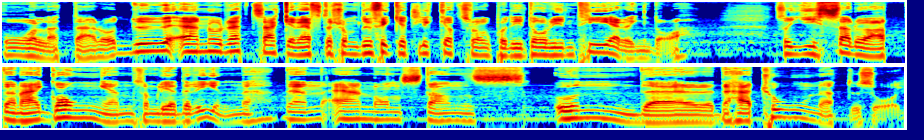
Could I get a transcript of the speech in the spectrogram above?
hålet där och du är nog rätt säker eftersom du fick ett lyckat slag på ditt orientering då. Så gissar du att den här gången som leder in, den är någonstans under det här tornet du såg.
